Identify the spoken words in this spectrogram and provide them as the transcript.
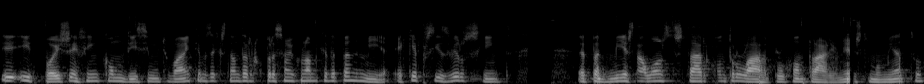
e, e, depois, enfim, como disse muito bem, temos a questão da recuperação económica da pandemia. É que é preciso ver o seguinte: a pandemia está longe de estar controlada, pelo contrário, neste momento,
